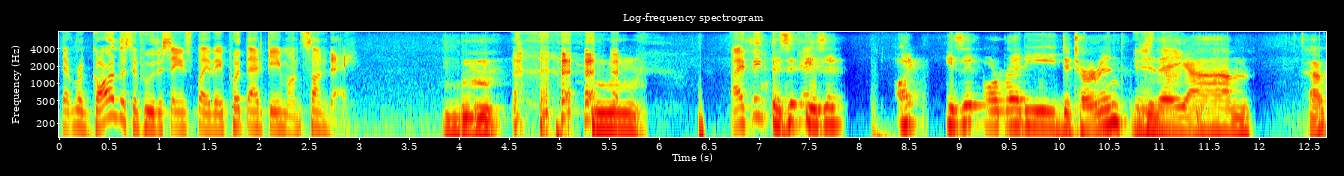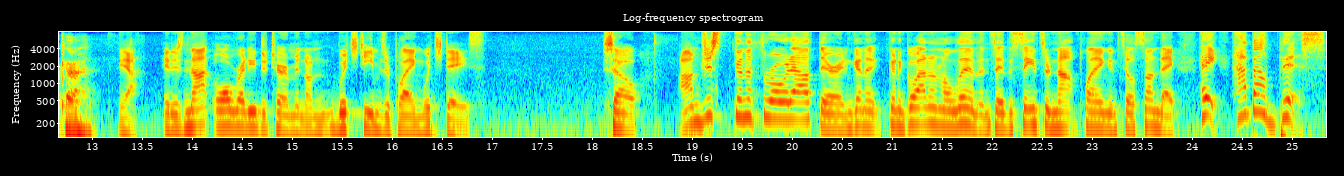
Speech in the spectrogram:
that regardless of who the Saints play, they put that game on Sunday? I think Is it? Is it? uh, Is it already determined? It Do they? not. Um. Okay. Yeah, it is not already determined on which teams are playing which days. So I'm just gonna throw it out there and gonna gonna go out on a limb and say the Saints are not playing until Sunday. Hey, how about this?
